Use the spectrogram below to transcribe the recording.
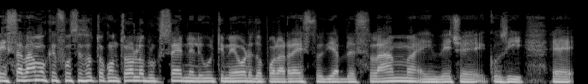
Pensavamo che fosse sotto controllo Bruxelles nelle ultime ore dopo l'arresto di Abdeslam e invece così eh,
